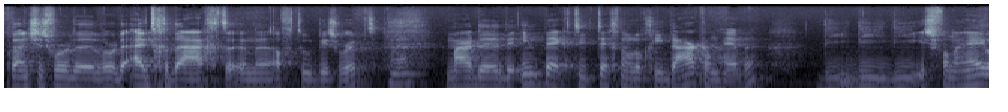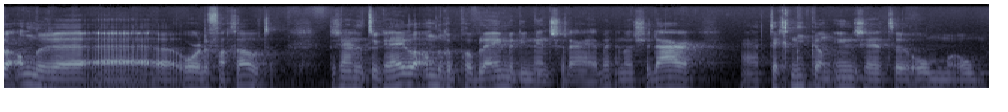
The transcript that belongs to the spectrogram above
branches worden, worden uitgedaagd en uh, af en toe disrupt. Ja. Maar de, de impact die technologie daar kan hebben, die, die, die is van een hele andere uh, orde van grootte. Er zijn natuurlijk hele andere problemen die mensen daar hebben. En als je daar techniek kan inzetten om, om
